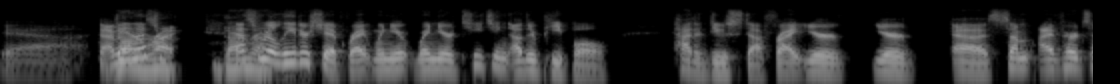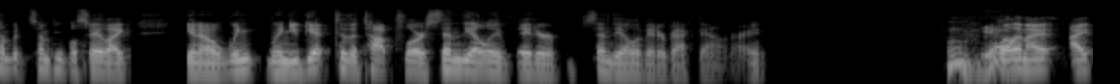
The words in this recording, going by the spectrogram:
Yeah. I mean Darn that's right. Darn that's right. real leadership, right? When you're when you're teaching other people how to do stuff, right? You're you're uh, some I've heard some some people say like, you know, when when you get to the top floor, send the elevator send the elevator back down, right? Hmm, yeah. Well, and I I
